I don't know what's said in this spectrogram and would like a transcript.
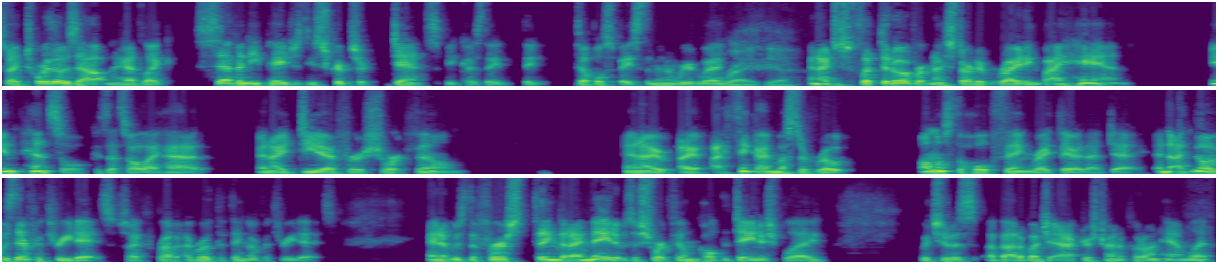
So I tore those out and I had like 70 pages. These scripts are dense because they, they double space them in a weird way. Right. Yeah. And I just flipped it over and I started writing by hand in pencil because that's all I had an idea for a short film. And I, I, I think I must have wrote almost the whole thing right there that day. And I know I was there for three days. So I probably, I wrote the thing over three days. And it was the first thing that I made. It was a short film called The Danish Play which was about a bunch of actors trying to put on Hamlet.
